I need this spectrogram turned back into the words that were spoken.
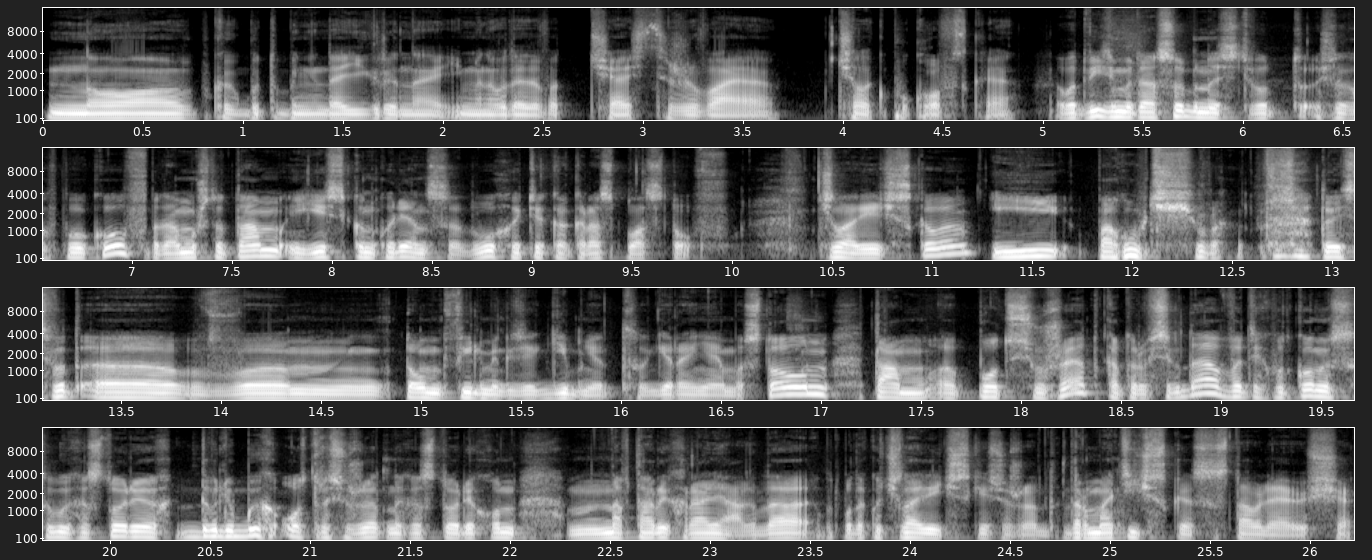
но как будто бы не доиграна именно вот эта вот часть живая, человек-пауковская. Вот, видимо, это особенность вот Человеков-пауков, потому что там есть конкуренция двух этих как раз пластов. Человеческого и паучьего. То есть, вот э, в том фильме, где гибнет героиня Эмма Стоун, там э, под сюжет, который всегда в этих вот комиксовых историях, да в любых остросюжетных историях, он на вторых ролях, да, вот такой человеческий сюжет, драматическая составляющая.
